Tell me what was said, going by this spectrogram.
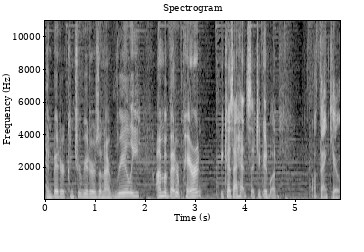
and better contributors. And I really, I'm a better parent because I had such a good one. Well, thank you.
